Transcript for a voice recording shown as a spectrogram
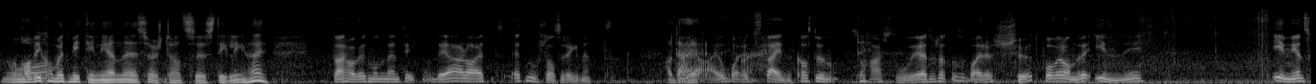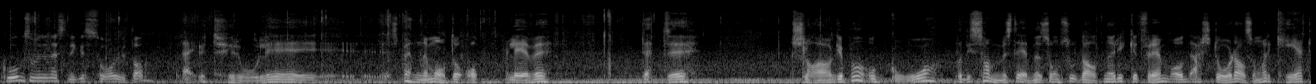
Og nå har vi kommet midt inn i en ø, sørstatsstilling her. Der har vi et monument til, og det er da et, et nordstatsregiment. Og Det er jo bare et steinkast unna. Så her sto de rett og slett og så bare skjøt på hverandre inni, inni en skog som vi nesten ikke så ut av. Det er utrolig spennende måte å oppleve dette slaget på. Å gå på de samme stedene som soldatene rykket frem. Og der står det altså markert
